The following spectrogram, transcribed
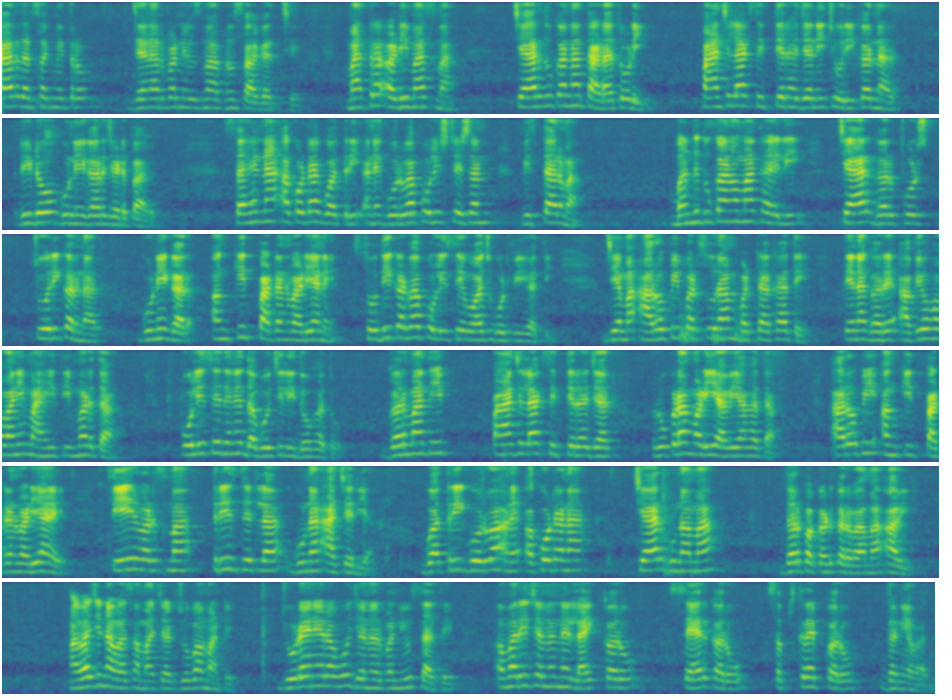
નમસ્કાર દર્શક મિત્રો. જન અર્પણ ન્યૂઝમાં આપનું સ્વાગત છે. માત્ર અઢી માસમાં ચાર દુકાનના તાળા તોડી પાંચ લાખ સિત્તેર હજારની ચોરી કરનાર રીઢો ગુનેગાર ઝડપાયો. શહેરના અકોટા, ગોત્રી અને ગોરવા પોલીસ સ્ટેશન વિસ્તારમાં બંધ દુકાનોમાં થયેલી ચાર ઘરફોડ ચોરી કરનાર ગુનેગાર અંકિત પાટણવાડિયાને શોધી કાઢવા પોલીસે વોચ ગોઠવી હતી. જેમાં આરોપી પરશુરામ ભઠ્ઠા ખાતે તેના ઘરે આવ્યો હોવાની માહિતી મળતા પોલીસે તેને દબોચી લીધો હતો. ઘરમાંથી પાંચ લાખ સિત્તેર હજાર રોકડા મળી આવ્યા હતા. આરોપી અંકિત પાટણવાડિયાએ તેર વર્ષમાં ત્રીસ જેટલા ગુના આચર્યા. ગોત્રી ગોરવા અને અકોટાના ચાર ગુનામાં ધરપકડ કરવામાં આવી. આવા જ નવા સમાચાર જોવા માટે જોડાઈને રહો જનરબન ન્યૂઝ સાથે. અમારી ચેનલને લાઈક કરો, શેર કરો સબસ્ક્રાઈબ કરો. ધન્યવાદ.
